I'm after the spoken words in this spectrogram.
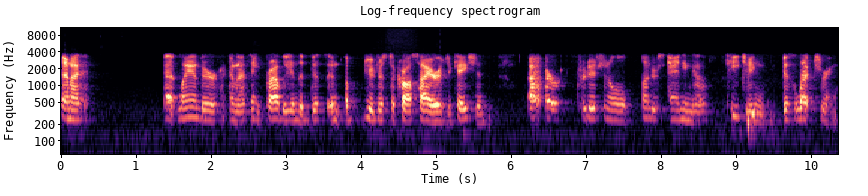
and I at Lander, and I think probably in the dis, in, uh, you're just across higher education. Our traditional understanding of teaching is lecturing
